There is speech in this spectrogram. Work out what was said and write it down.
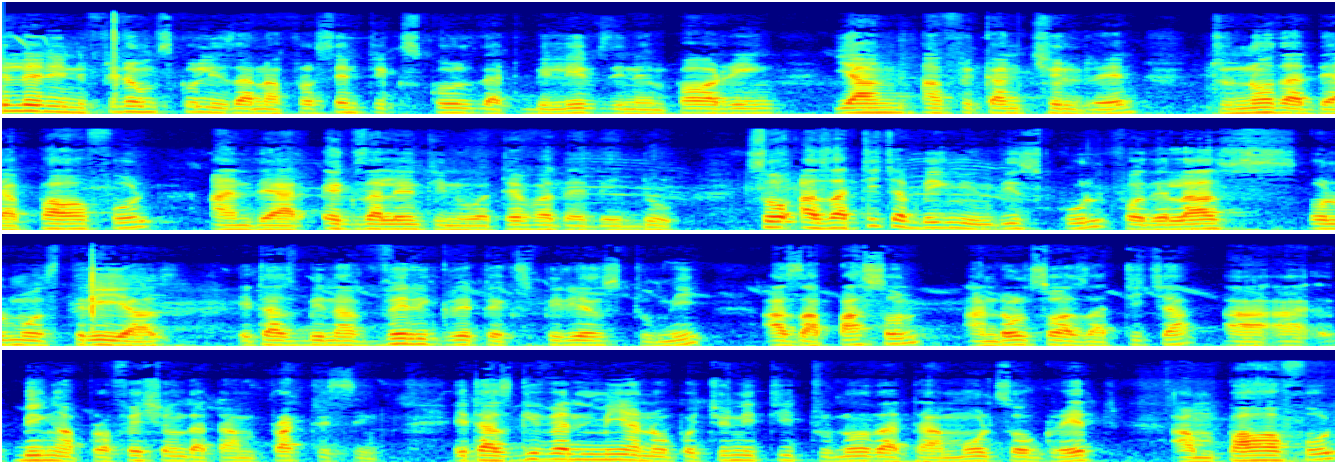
Children in Freedom School is an Afrocentric school that believes in empowering young African children to know that they are powerful and they are excellent in whatever that they do. So as a teacher being in this school for the last almost three years, it has been a very great experience to me as a person and also as a teacher, uh, uh, being a profession that I'm practicing. It has given me an opportunity to know that I'm also great, I'm powerful.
